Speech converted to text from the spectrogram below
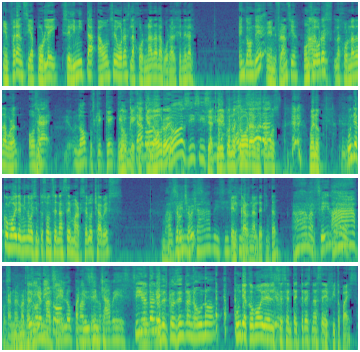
en Francia, por ley, se limita a 11 horas la jornada laboral general. ¿En dónde? En Francia, 11 Ah, horas la jornada laboral. O No, sea, no, pues qué, qué, qué No, que- que- que logro, ¿eh? No, sí, sí, si sí. aquí con 8 11 horas, estamos. Bueno, un día como hoy de 1911 nace Marcelo Chávez, Marcelo Chávez. sí, sí, el carnal de Tintán. Ah, Marcelo. Ah, pues Carnal Marcelo. Marcelo, ¿para qué dicen. Chávez? Sí, Lo- ándale. Lo desconcentran a uno. Un día como hoy del 63 nace Fito Páez.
